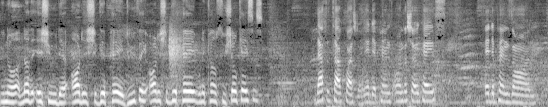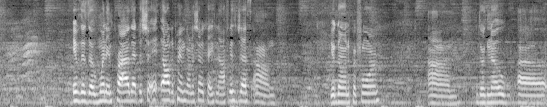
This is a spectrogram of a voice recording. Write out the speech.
you know, another issue that artists should get paid. Do you think artists should get paid when it comes to showcases? That's a tough question. It depends on the showcase. It depends on if there's a winning prize at the show. It all depends on the showcase. Now, if it's just um, you're going to perform, um, there's no uh,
